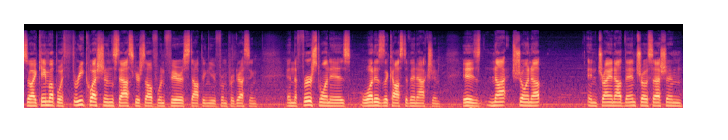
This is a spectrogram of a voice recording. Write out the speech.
So I came up with three questions to ask yourself when fear is stopping you from progressing. And the first one is what is the cost of inaction? Is not showing up and trying out the intro session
